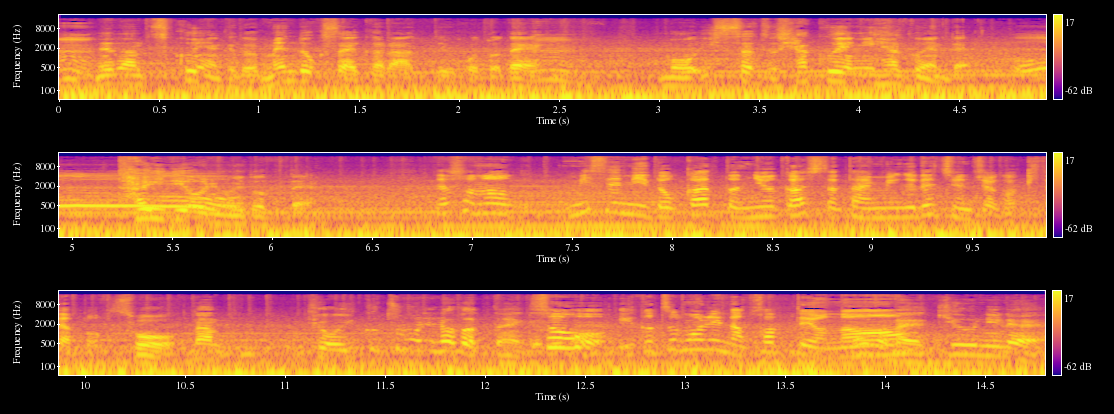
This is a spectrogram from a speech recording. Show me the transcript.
うん。値段つくんやけど、めんどくさいからっていうことで、もう1冊100円、200円で大量に置いとって、で、その店にドカッと入荷したタイミングでチュンチュンが来たと。そうなん今日行くつもりなかったんやけど、そう、行くつもりなかったよな。なんかね急にね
